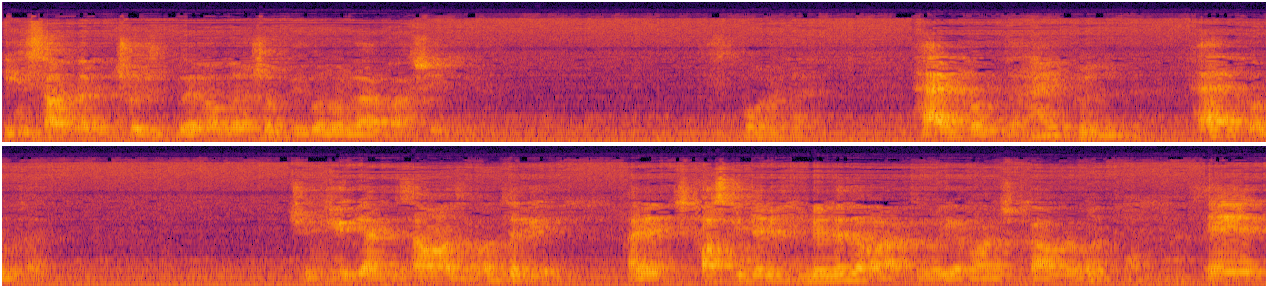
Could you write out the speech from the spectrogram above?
insanların çocukları onlara çok büyük onurlar bahşediyor. Sporda Her konuda. her konuda. Her konuda. Çünkü yani zaman zaman tabii hani Fassbinder'in filmlerinde de vardır o yabancı kavramı. Ee,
